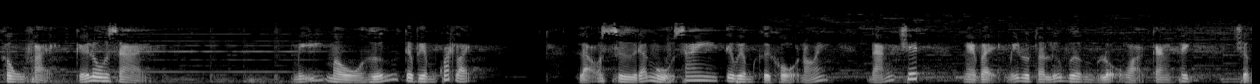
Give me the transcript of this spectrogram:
không phải kế lâu dài Mỹ màu hướng tiêu viêm quát lạnh. Lão sư đã ngủ say, tiêu viêm cười khổ nói, đáng chết. Nghe vậy, Mỹ đô tòa lữ vương lộ hỏa càng thịnh, trưởng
